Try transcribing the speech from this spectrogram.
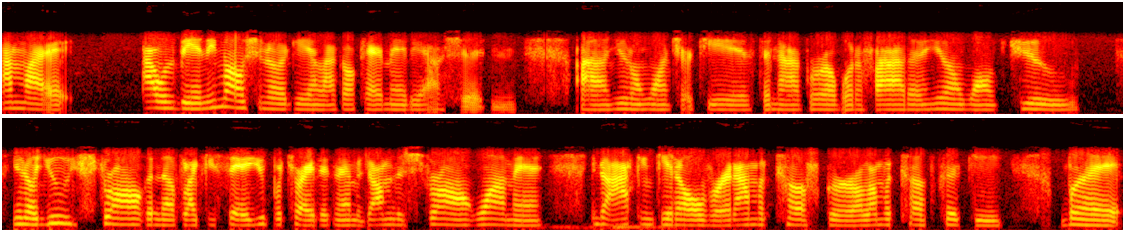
I'm like, I was being emotional again. Like, okay, maybe I shouldn't. Uh, you don't want your kids to not grow up with a father, and you don't want you. You know, you strong enough, like you said, you portray this image. I'm the strong woman. You know, I can get over it. I'm a tough girl. I'm a tough cookie. But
